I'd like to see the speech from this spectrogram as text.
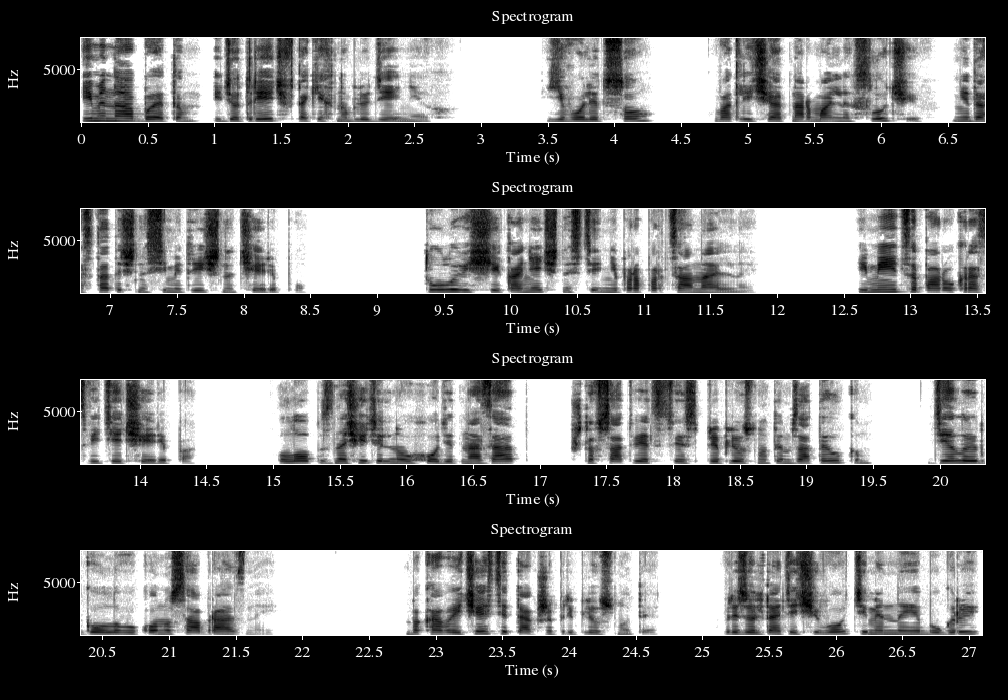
Именно об этом идет речь в таких наблюдениях. Его лицо, в отличие от нормальных случаев, недостаточно симметрично черепу. Туловище и конечности непропорциональны. Имеется порог развития черепа. Лоб значительно уходит назад, что в соответствии с приплюснутым затылком делает голову конусообразной. Боковые части также приплюснуты, в результате чего теменные бугры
